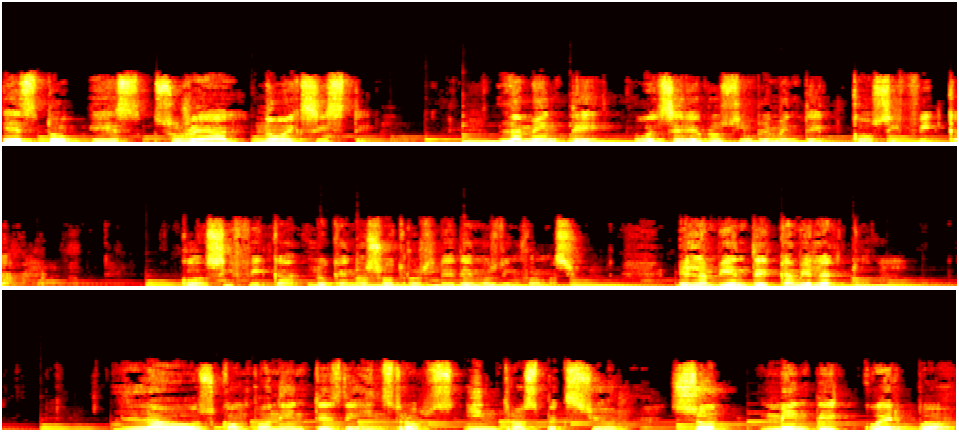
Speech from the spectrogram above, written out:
Esto es surreal, no existe. La mente o el cerebro simplemente cosifica, cosifica lo que nosotros le demos de información. El ambiente cambia el acto. Los componentes de introspección son mente, cuerpo,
